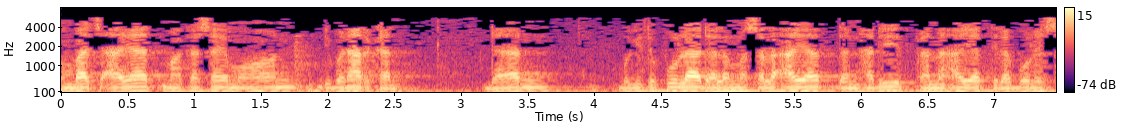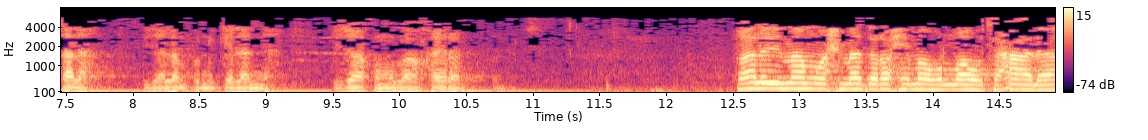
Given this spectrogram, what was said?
membaca ayat maka saya mohon dibenarkan dan begitu pula dalam masalah ayat dan hadis karena ayat tidak boleh salah di dalam penukilannya جزاكم الله خيرا قال الإمام أحمد رحمه الله تعالى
